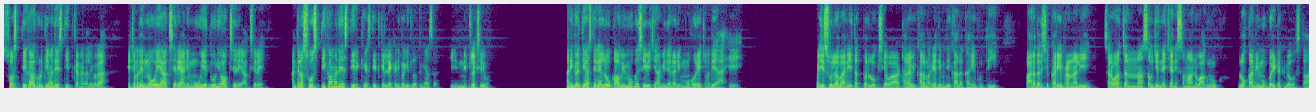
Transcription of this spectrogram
स्वस्तिकाकृतीमध्ये स्थित करण्यात आले. बघा याच्यामध्ये नो हे अक्षर आहे आणि मू हे दोन्ही अक्षर आहे अक्षर आहे. आणि त्याला स्वस्तिकामध्ये स्थिर स्थित केलेलं आहे. कधी बघितलं तुम्ही असं? की नीट लक्ष देऊ आणि गती असलेल्या लोकाभिमुख सेवेची हमी देणारी मोहोर याच्यामध्ये आहे. म्हणजे सुलभ आणि तत्पर लोकसेवा ठराविक कालमर्यादेमध्ये कालकार्यपूर्ती पारदर्शक कार्यप्रणाली सर्वांना सौजन्याची आणि समान वागणूक लोकाभिमुख बैठक व्यवस्था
